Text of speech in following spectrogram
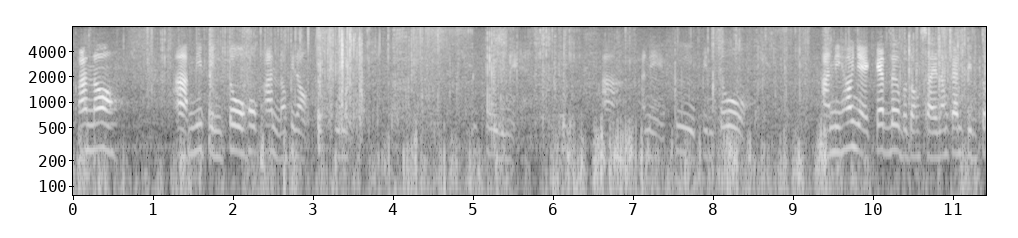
กอันเนาะอะมีปิ่นโตหกอันเนาะพี่น้องดูนี่ปิ่นโตอยู่นี่ อะ อันนี้คือปิ่นโต อันนี้เฮาแยกแก๊สเด้อบ่ต้องใส่น้ำกันปิ่นโต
